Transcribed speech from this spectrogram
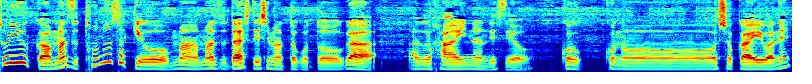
というか、まず殿崎を、まあ、まず出してしまったことが、あの、敗因なんですよ。ここの、初回はね。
